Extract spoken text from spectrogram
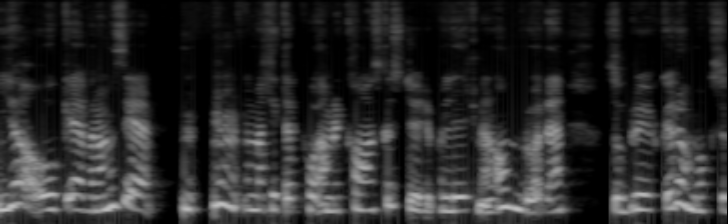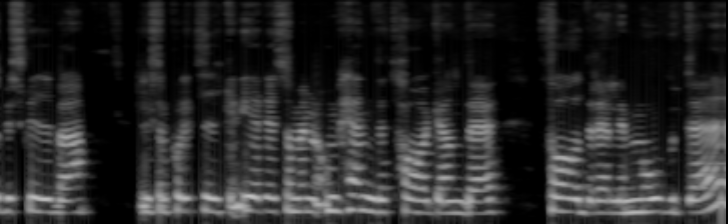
Ja, och även om man ser om man tittar på amerikanska studier på liknande områden så brukar de också beskriva liksom, politiken, är det som en omhändertagande fader eller moder?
